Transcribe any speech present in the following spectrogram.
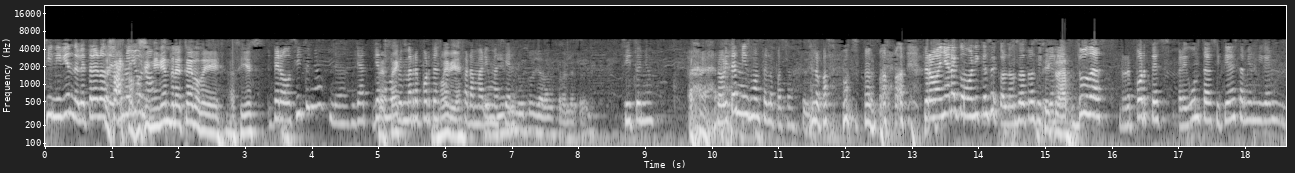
si ni viendo el letrero de exacto, uno y pues, uno. ni bien de letrero de así es. Pero sí, Toño, ya, ya, ya tengo el primer reporte Muy entonces bien. para Mario Maciel. Sí, Toño. Pero ahorita mismo te lo pasamos. Te lo pasamos. Pero mañana comuníquese con nosotros si Sí, tiene claro. dudas, reportes, preguntas. Si tienes también, Miguel,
